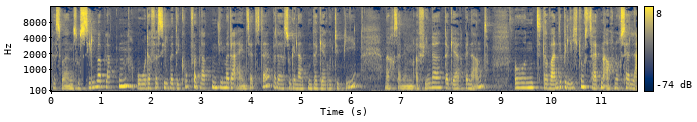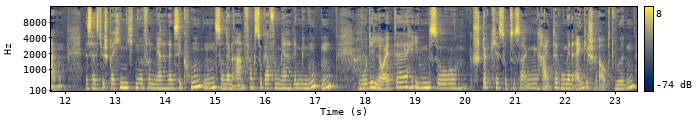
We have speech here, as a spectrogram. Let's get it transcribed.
Das waren so Silberplatten oder versilberte Kupferplatten, die man da einsetzte, bei der sogenannten Daguerreotypie, nach seinem Erfinder Daguerre benannt. Und da waren die Belichtungszeiten auch noch sehr lang. Das heißt, wir sprechen nicht nur von mehreren Sekunden, sondern anfangs sogar von mehreren Minuten, wo die Leute in so Stöcke sozusagen Halterungen eingeschraubt wurden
